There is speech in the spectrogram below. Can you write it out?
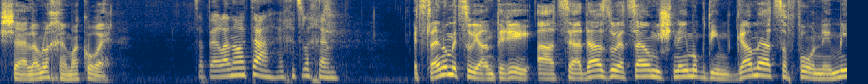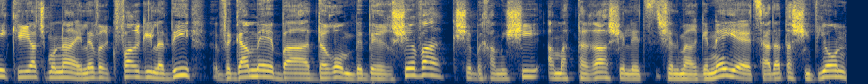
שלום לכם, מה קורה? ספר לנו אתה, איך אצלכם? אצלנו מצוין, תראי, הצעדה הזו יצאה היום משני מוקדים, גם מהצפון, אה, מקריית שמונה אל עבר כפר גלעדי, וגם אה, בדרום, בבאר שבע, כשבחמישי המטרה של, של מארגני אה, צעדת השוויון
